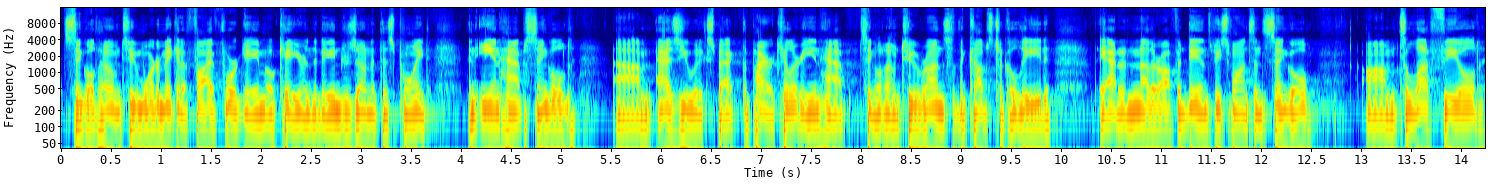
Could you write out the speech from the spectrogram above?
singled home two more to make it a 5 4 game. Okay, you're in the danger zone at this point. Then Ian Happ singled. Um, as you would expect, the Pirate Killer Ian Happ singled home two runs, so the Cubs took a lead. They added another off of Dansby Swanson single um, to left field,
